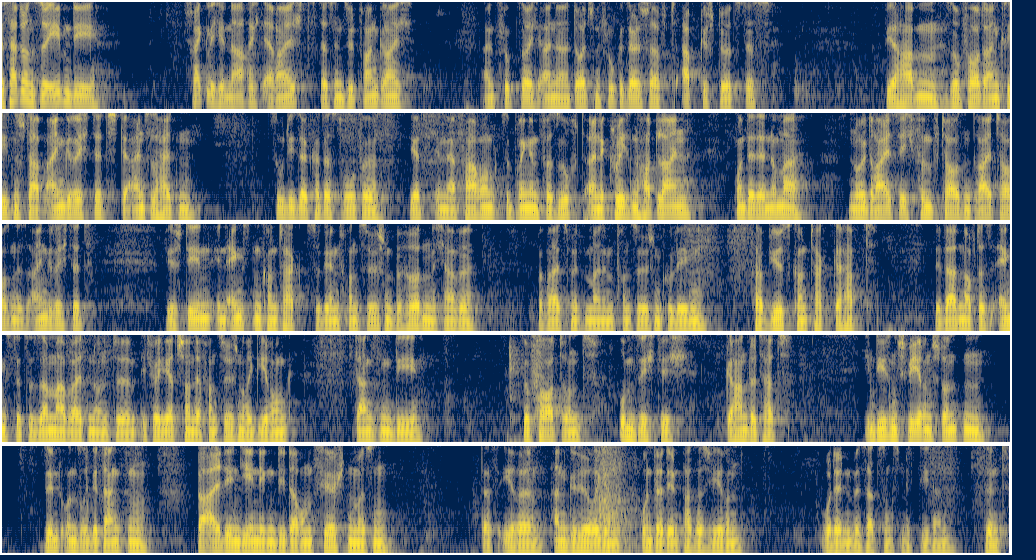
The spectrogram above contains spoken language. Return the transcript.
Es hat uns soeben die schreckliche Nachricht erreicht, dass in Südfrankreich ein Flugzeug einer deutschen Fluggesellschaft abgestürzt ist. Wir haben sofort einen Krisenstab eingerichtet, der Einzelheiten zu dieser Katastrophe jetzt in Erfahrung zu bringen versucht. Eine Krisenhotline unter der Nummer 030 5000 3000 ist eingerichtet. Wir stehen in engstem Kontakt zu den französischen Behörden. Ich habe bereits mit meinem französischen Kollegen Fabius Kontakt gehabt. Wir werden auf das engste zusammenarbeiten und äh, ich will jetzt schon der französischen Regierung danken, die sofort und umsichtig gehandelt hat. In diesen schweren Stunden sind unsere Gedanken bei all denjenigen, die darum fürchten müssen, dass ihre Angehörigen unter den Passagieren oder den Besatzungsmitgliedern sind.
